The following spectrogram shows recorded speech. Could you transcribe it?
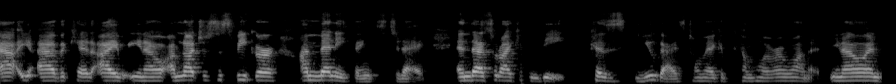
a- advocate. I, you know, I'm not just a speaker. I'm many things today, and that's what I can be because you guys told me I could become whoever I wanted, you know, and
